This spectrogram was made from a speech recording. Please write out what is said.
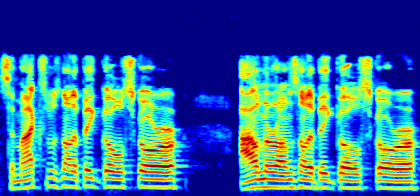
St. Maximin's not a big goal scorer. Almiron's not a big goal scorer.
